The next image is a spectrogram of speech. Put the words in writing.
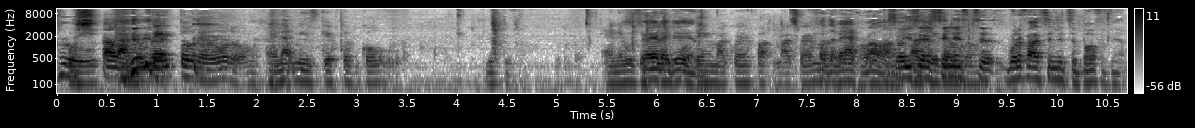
Cool. Shout out to that. Cantito de oro and that means gift of gold Lift it. and it was Say a it beautiful again. thing my grandfather my grandmother For the macaron. So you said send de it to. What if I send it to both of them?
